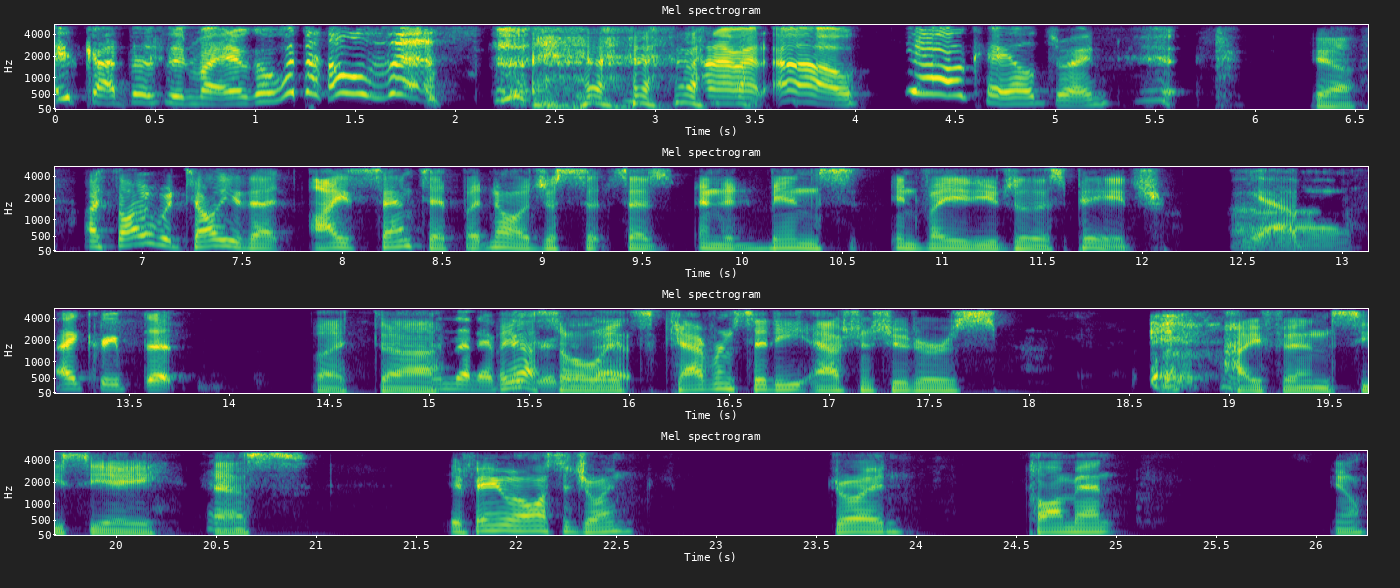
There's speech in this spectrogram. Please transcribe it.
I got this invite. I go, what the hell is this? and I went, oh, yeah, okay, I'll join. yeah, I thought it would tell you that I sent it, but no, it just says an admin invited you to this page. Yeah. Uh, I creeped it. But uh, And then I but yeah, so it it's Cavern City Action Shooters hyphen CCAS. If anyone wants to join, join, comment. You know,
